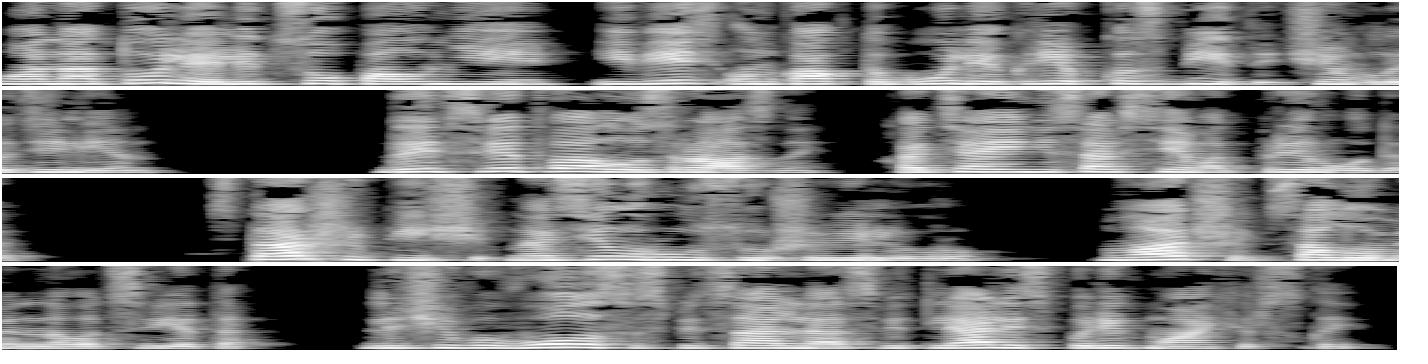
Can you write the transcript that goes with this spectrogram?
У Анатолия лицо полнее, и весь он как-то более крепко сбитый, чем Владилен. Да и цвет волос разный, хотя и не совсем от природы. Старший пищик носил русую шевелюру, младший – соломенного цвета, для чего волосы специально осветлялись в парикмахерской.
